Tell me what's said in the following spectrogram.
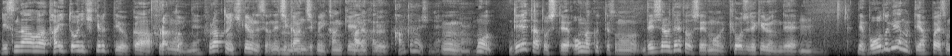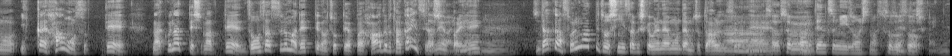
リスナーは対等に聴けるっていうかフラットにね。フラットに聴けるんですよね、ん。時間軸に関係なく、はいはい、関係ないしね、うん。もうデータとして音楽ってそのデジタルデータとしてもう享受できるんで,、うんでボードゲームってやっぱりその一回版を吸ってなくなってしまって増刷するまでっていうのはちょっとやっぱりハードル高いんですよねやっぱりね、うん。だからそれもあってちょっと新作しか売れない問題もちょっとあるんですよあねーそうそれうん。コンテンツに依存してますよね、そうそうそう。確かにね。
